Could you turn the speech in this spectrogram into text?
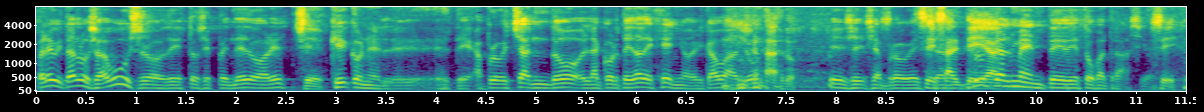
para evitar los abusos de estos expendedores Sí. que con el eh, este, aprovechando la cortedad de genio del caballo Claro. eh, se, se aprovechan Se brutalmente de estos batracios. sí.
